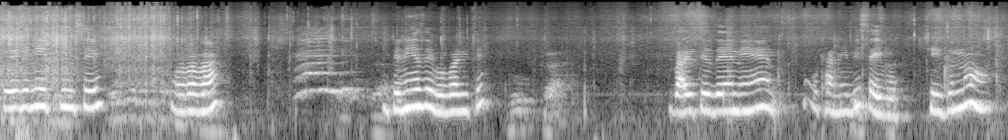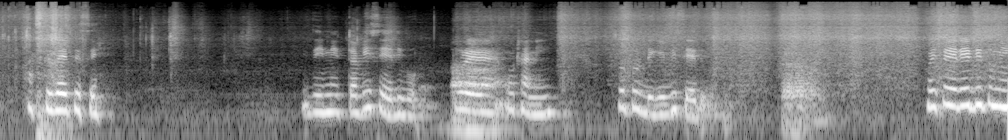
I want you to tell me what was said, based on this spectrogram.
তো এই যে নেট কিনছে ওর বাবা। এটা নিয়ে যাইবো বাড়িতে? বাড়িতে যে এনে উঠানে বিছাইবো সেই জন্য আজকে যাইতেছে। যে নেটটা বিছিয়ে দিব পুরে উঠানি চতুর্দিকে বিছিয়ে দিব। হয়েছে রেডি তুমি।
